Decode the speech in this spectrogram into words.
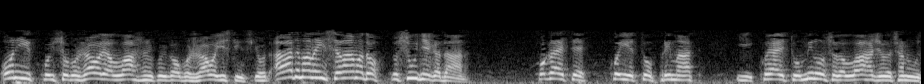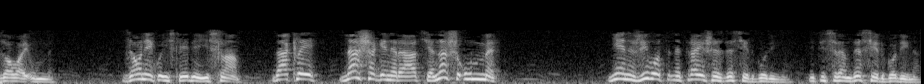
Oni koji su obožavali Allah koji ga obožavaju istinski. Od Adama i Selama do, do sudnjega dana. Pogledajte koji je to primat i koja je to milost od Allaha Đelečanu za ovaj ummet. Za one koji slijede islam. Dakle naša generacija naš ummet njen život ne traje 60 godina niti 70 godina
